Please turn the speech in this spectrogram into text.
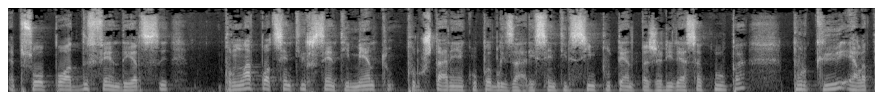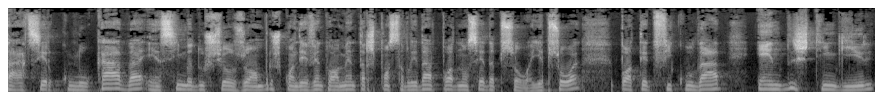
a pessoa pode defender-se por um lado, pode sentir ressentimento por estarem a culpabilizar e sentir-se impotente para gerir essa culpa, porque ela está a ser colocada em cima dos seus ombros, quando eventualmente a responsabilidade pode não ser da pessoa. E a pessoa pode ter dificuldade em distinguir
